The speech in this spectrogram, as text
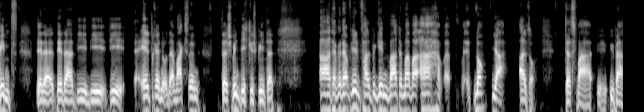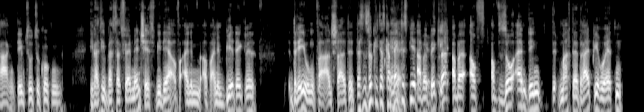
Pimpf, der da, der da die, die, die Älteren und Erwachsenen da schwindlig gespielt hat. Ah, der wird auf jeden Fall beginnen. Warte mal, ah, noch, ja, also, das war überragend, dem zuzugucken. Ich weiß nicht, was das für ein Mensch ist, wie der auf einem, auf einem Bierdeckel Drehung veranstaltet. Das ist wirklich das Comeback äh, des Bierdeckels, Aber wirklich, oder? aber auf, auf so einem Ding macht er drei Pirouetten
